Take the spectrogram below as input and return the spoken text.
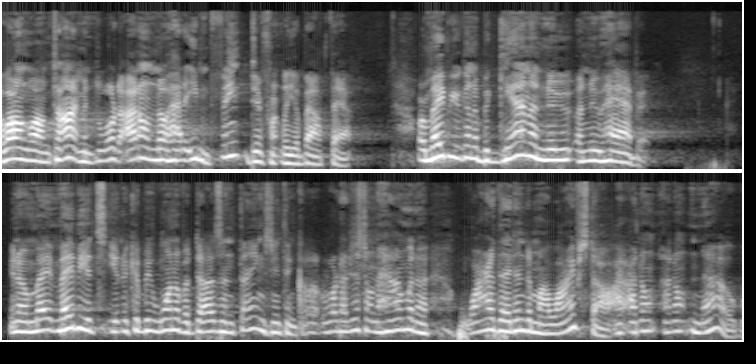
a long, long time, and Lord, I don't know how to even think differently about that. Or maybe you're going to begin a new, a new habit You know, may, maybe it's, you know, it could be one of a dozen things. And you think, Lord, I just don't know how I'm going to wire that into my lifestyle. I, I, don't, I don't know.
